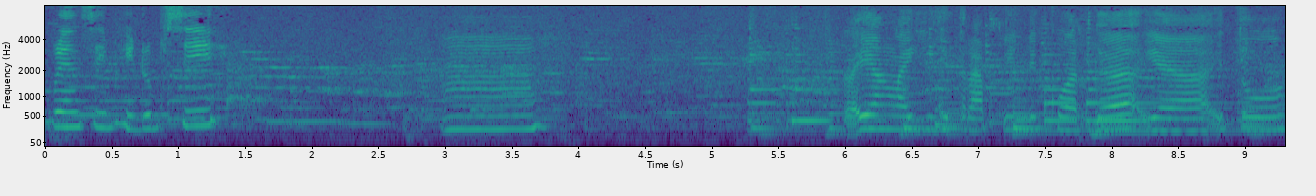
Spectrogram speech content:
prinsip hidup sih hmm, yang lagi diterapin di keluarga ya itu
